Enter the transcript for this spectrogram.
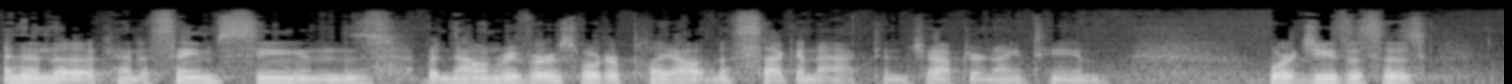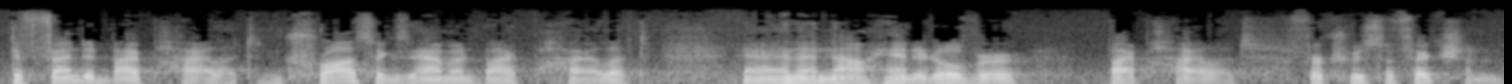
And then the kind of same scenes, but now in reverse order, play out in the second act in chapter 19, where Jesus is defended by Pilate and cross examined by Pilate, and then now handed over by Pilate for crucifixion.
